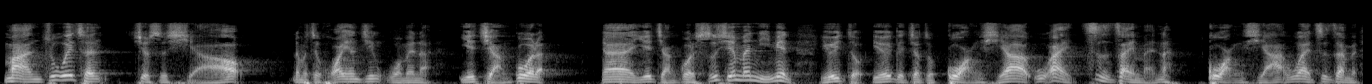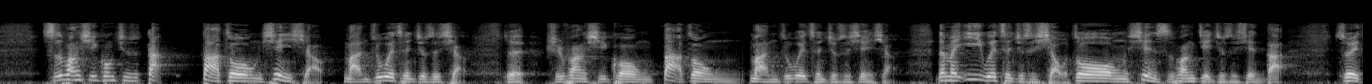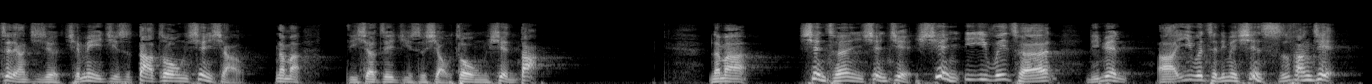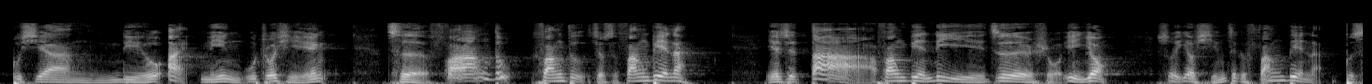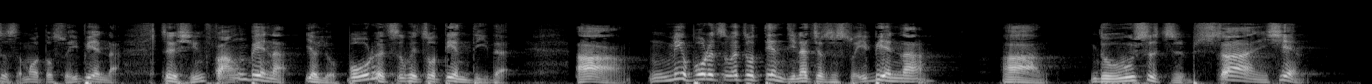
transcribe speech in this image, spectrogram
满足微尘就是小。那么这《华严经》我们呢也讲过了。哎，也讲过了，十贤门里面有一种，有一个叫做广狭无碍自在门呐。广狭无碍自在门，十方虚空就是大，大中现小，满足微尘就是小。这十方虚空大中满足微尘就是现小，那么一微尘就是小中现十方界就是现大。所以这两句就前面一句是大中现小，那么底下这一句是小中现大。那么。现成现界现一一微尘里面啊，一微尘里面现十方界，不相留碍，名无着行。此方度方度就是方便呢，也是大方便力之所应用。所以要行这个方便呢，不是什么都随便的。这个行方便呢，要有般若智慧做垫底的啊，没有般若智慧做垫底呢，就是随便呢啊。如是指善现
